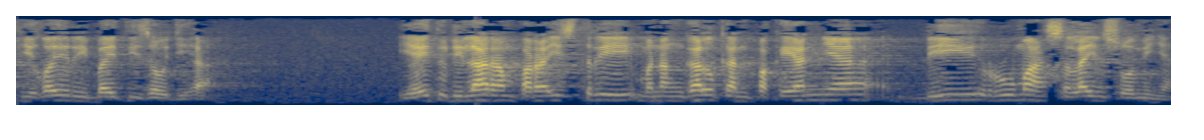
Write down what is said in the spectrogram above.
fi ghairi baiti zawjiha yaitu dilarang para istri menanggalkan pakaiannya di rumah selain suaminya.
